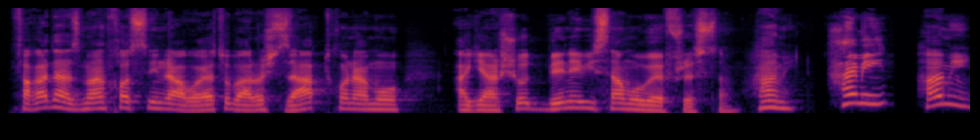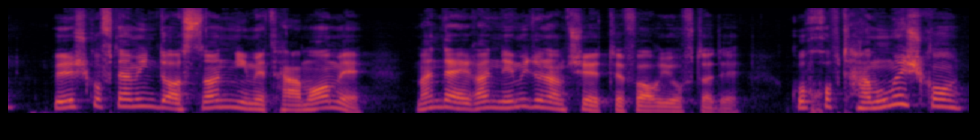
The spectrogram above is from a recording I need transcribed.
فقط از من خواست این روایت رو براش ضبط کنم و اگر شد بنویسم و بفرستم. همین. همین. همین. بهش گفتم این داستان نیمه تمامه. من دقیقا نمی‌دونم چه اتفاقی افتاده. گفت خب تمومش کن.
